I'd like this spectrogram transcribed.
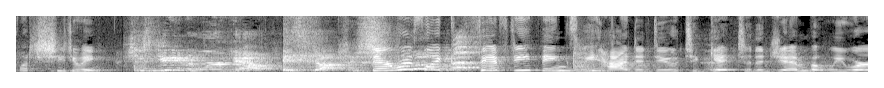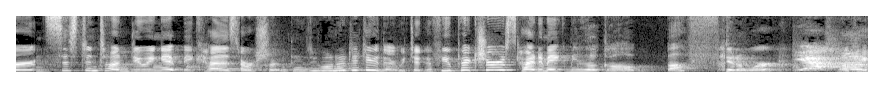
what is she doing? She's getting a workout. Stop. There was like 50 things we had to do to get to the gym, but we were insistent on doing it because there were certain things we wanted to do there. We took a few pictures, tried to make me look all buff. Did it work? Yeah. Okay, Totally.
